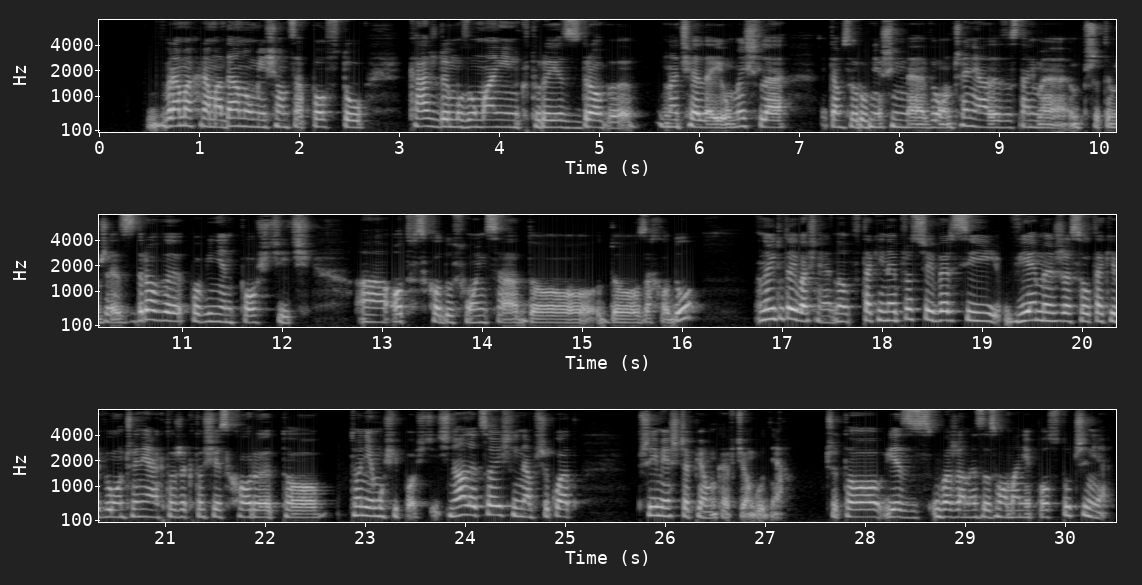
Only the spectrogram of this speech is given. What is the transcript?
W ramach Ramadanu, miesiąca postu, każdy muzułmanin, który jest zdrowy na ciele i umyśle, i tam są również inne wyłączenia, ale zostańmy przy tym, że jest zdrowy, powinien pościć od wschodu słońca do, do zachodu. No i tutaj właśnie, no w takiej najprostszej wersji wiemy, że są takie wyłączenia, jak to, że ktoś jest chory, to, to nie musi pościć. No ale co jeśli na przykład przyjmie szczepionkę w ciągu dnia? Czy to jest uważane za złamanie postu, czy nie?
